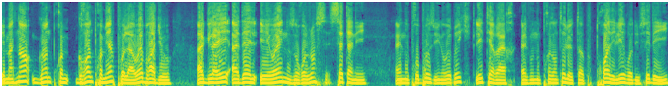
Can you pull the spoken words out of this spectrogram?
Et maintenant, grande, pre- grande première pour la web radio. Aglaé, Adèle et Owen nous ont rejoints cette année. Elles nous proposent une rubrique littéraire. Elles vont nous présenter le top 3 des livres du CDI.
